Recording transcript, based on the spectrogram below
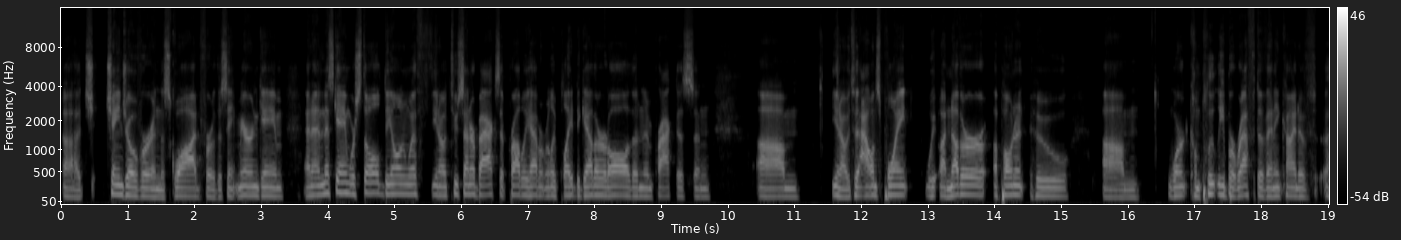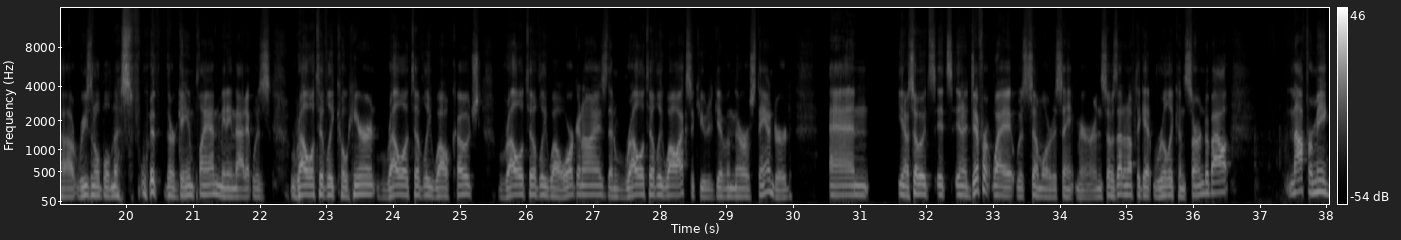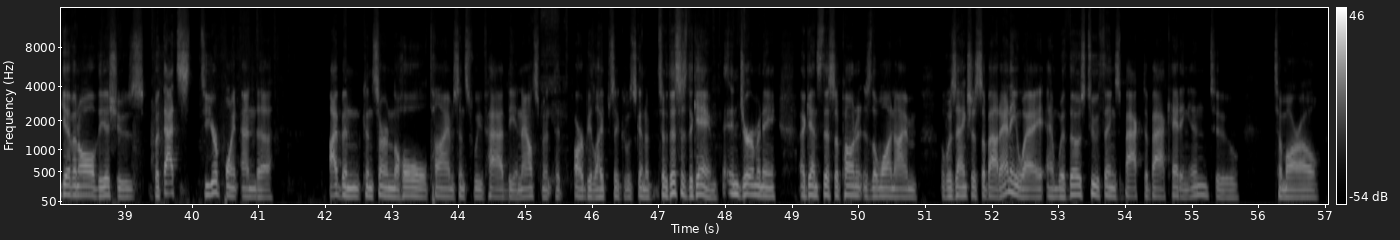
uh, ch- changeover in the squad for the St. Mirren game, and in this game, we're still dealing with you know two center backs that probably haven't really played together at all, other than in practice. And um, you know, to Alan's point, we, another opponent who um, weren't completely bereft of any kind of uh, reasonableness with their game plan, meaning that it was relatively coherent, relatively well coached, relatively well organized, and relatively well executed given their standard. And you know, so it's it's in a different way. It was similar to Saint Mirren. So is that enough to get really concerned about? Not for me, given all the issues. But that's to your point, and. I've been concerned the whole time since we've had the announcement that RB Leipzig was going to. So this is the game in Germany against this opponent is the one I'm was anxious about anyway. And with those two things back to back heading into tomorrow,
